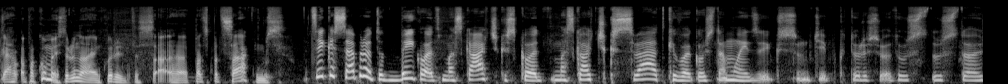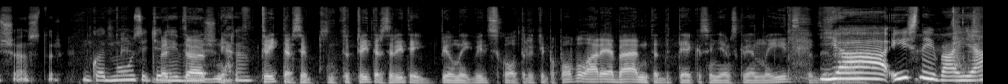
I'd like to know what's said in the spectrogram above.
par ko mēs runājam, kur ir tas pats pats sākums. Cik es saprotu, tad bija kaut kāds maskačkas, kaut maskačkas svētki vai kaut kas tam līdzīgs. Un ķipa, ka tur esot uz, uzstājušās tur. Un kaut kāda mūziķa arī Bet, bija. uh, Twitters ir, tu- Twitters ir itī pilnīgi vidusskola. Tur ir ķipa populārie bērni, tad ir tie, kas viņiem skrien līdzi. Tad ir, Jā, īstenībā, jā.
